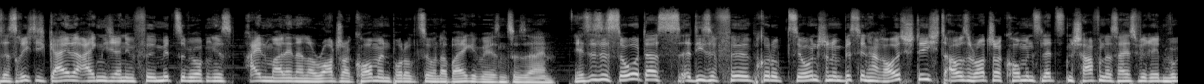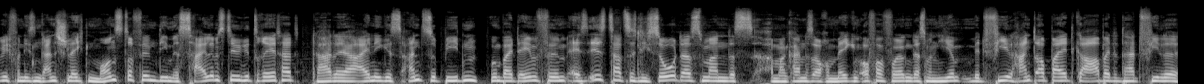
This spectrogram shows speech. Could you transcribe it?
das richtig Geile eigentlich an dem Film mitzuwirken ist, einmal in einer Roger Corman Produktion dabei gewesen zu sein. Jetzt ist es so, dass äh, diese Filmproduktion schon ein bisschen heraussticht aus Roger Cormans letzten Schaffen. Das heißt, wir reden wirklich von diesen ganz schlechten Monsterfilmen, die im Asylum-Stil gedreht hat. Da hat er ja einiges anzubieten. Und bei dem Film, es ist tatsächlich so, dass man das, man kann es auch im Making-of verfolgen, dass man hier mit viel Handarbeit gearbeitet hat, viele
